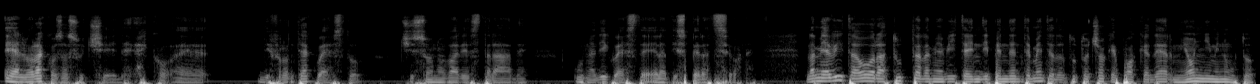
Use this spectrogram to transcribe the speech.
E allora cosa succede? Ecco, eh, di fronte a questo ci sono varie strade, una di queste è la disperazione. La mia vita ora, tutta la mia vita, indipendentemente da tutto ciò che può accadermi ogni minuto,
